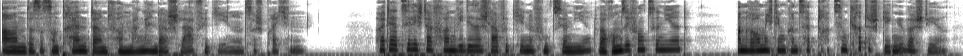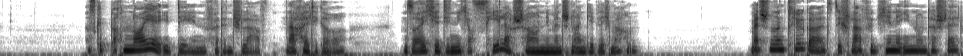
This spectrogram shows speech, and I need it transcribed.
Und es ist so ein Trend, dann von mangelnder Schlafhygiene zu sprechen. Heute erzähle ich davon, wie diese Schlafhygiene funktioniert, warum sie funktioniert und warum ich dem Konzept trotzdem kritisch gegenüberstehe. Es gibt auch neue Ideen für den Schlaf, nachhaltigere, solche, die nicht auf Fehler schauen, die Menschen angeblich machen. Menschen sind klüger, als die Schlafhygiene ihnen unterstellt.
